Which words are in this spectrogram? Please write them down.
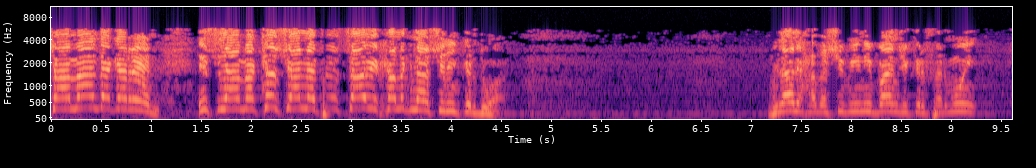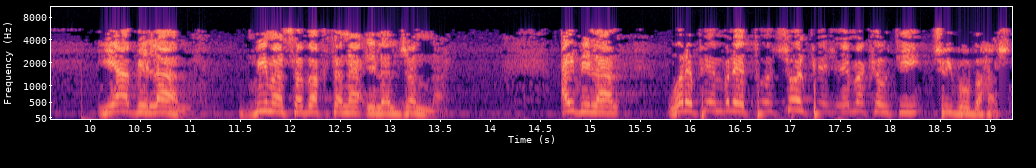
سامان دەگەڕێن. ئیسلامەکەشیان لە پێساوی خەڵک ناشرین کردووە. بلالی حەبەشی بینی بانجی کرد فەرمووی یا بلال بما سبقتنا إلى الجنة. أي بلال پێم بڵێ تۆ چۆن پێش ئێمە کەوتی چووی بۆ بەهشت.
